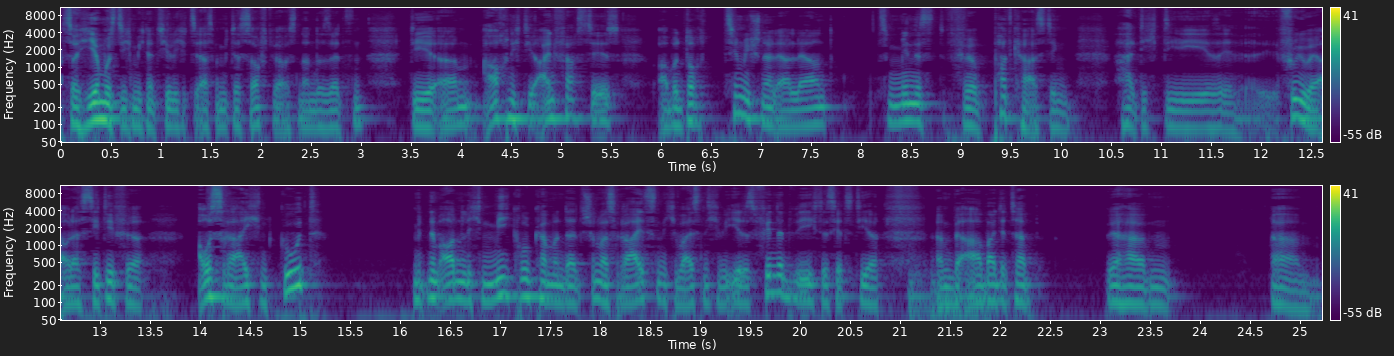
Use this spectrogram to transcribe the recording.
So, hier musste ich mich natürlich jetzt erstmal mit der Software auseinandersetzen, die ähm, auch nicht die einfachste ist, aber doch ziemlich schnell erlernt. Zumindest für Podcasting halte ich die Freeware oder City für ausreichend gut. Mit einem ordentlichen Mikro kann man da schon was reißen. Ich weiß nicht, wie ihr das findet, wie ich das jetzt hier ähm, bearbeitet habe. Wir haben ähm,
